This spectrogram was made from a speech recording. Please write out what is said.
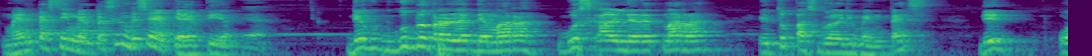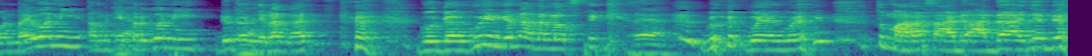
Main PES nih main PES kan biasanya happy happy ya? Iya. dia gue belum pernah lihat dia marah. Gue sekali lihat marah. Itu pas gue lagi main PES dia one by one nih sama Iya. kiper gue nih. Dia udah Iya. nyerang kan? Gue gangguin kan analog stick. Iya. gue goyang goyang tuh marah seada adanya dia.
